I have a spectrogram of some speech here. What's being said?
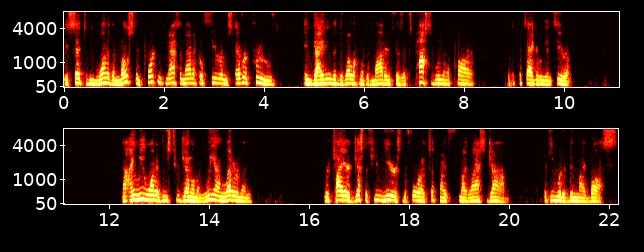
is said to be one of the most important mathematical theorems ever proved in guiding the development of modern physics, possibly on a par with the Pythagorean theorem. Now, I knew one of these two gentlemen, Leon Lederman, retired just a few years before I took my, my last job, but he would have been my boss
